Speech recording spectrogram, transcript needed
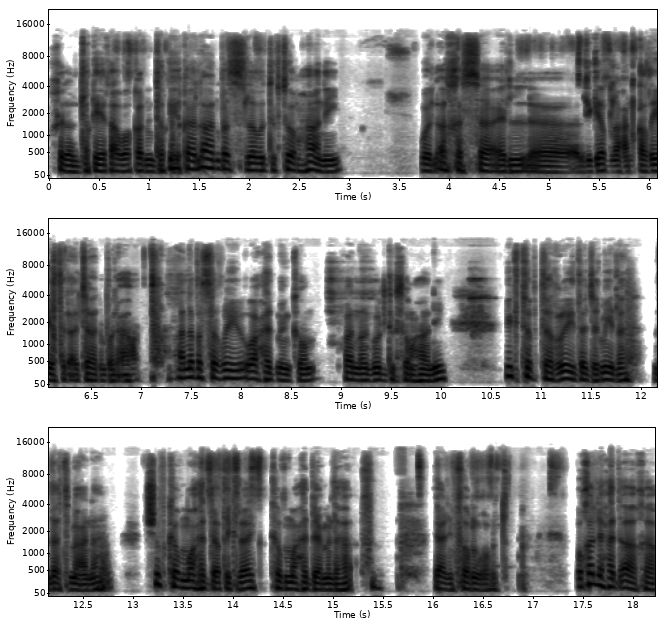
خلال دقيقة أو أقل من دقيقة. الآن بس لو الدكتور هاني والأخ السائل آه، اللي قبله عن قضية الأجانب والعرب أنا بس أبغي واحد منكم خلينا نقول دكتور هاني يكتب تغريدة جميلة ذات معنى. شوف كم واحد بيعطيك لايك كم واحد بيعملها يعني forward وخلي حد آخر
